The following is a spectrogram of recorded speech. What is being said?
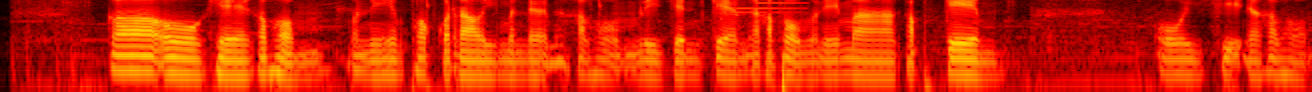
ำ ก็โอเคครับผม วันนี้พบกับเราอีกเหมือนเดิมนะครับผมรีเจนเกมนะครับผม วันนี้มากับเกมโอชินะครับผม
